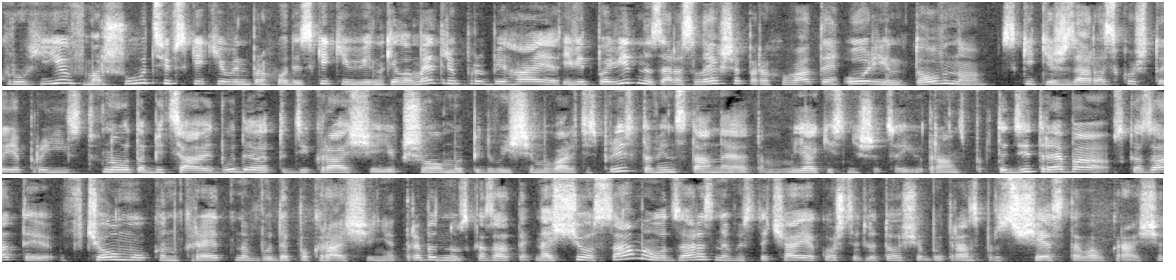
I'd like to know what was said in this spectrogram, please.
кругів, маршрутів, скільки він проходить, скільки він кілометрів пробігає, і відповідно зараз легше порахувати орієнтовно, скільки ж зараз коштує проїзд. Ну от обіцяють, буде тоді краще, якщо ми підвищимо вартість проїзду, то він стане там якісніше цей транспорт. Тоді треба сказати, в чому конкретно буде покращення. Треба ну сказати на що саме от зараз не вистачає коштів для того, щоб транспорт ще ставав краще.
